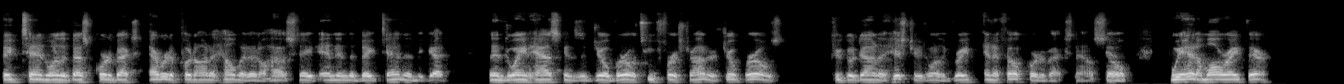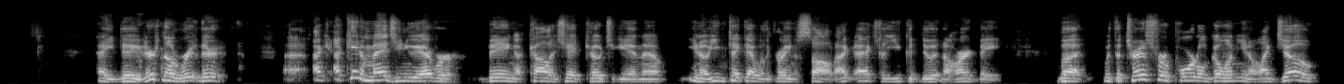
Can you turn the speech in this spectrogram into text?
Big Ten, one of the best quarterbacks ever to put on a helmet at Ohio State and in the Big Ten. And you got then Dwayne Haskins and Joe Burrow, two first rounders. Joe Burrow's could go down in history as one of the great NFL quarterbacks now. So we had them all right there. Hey, dude, there's no re- there. Uh, I, I can't imagine you ever being a college head coach again. Now, you know, you can take that with a grain of salt. I, actually, you could do it in a heartbeat. But with the transfer portal going, you know, like Joe,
